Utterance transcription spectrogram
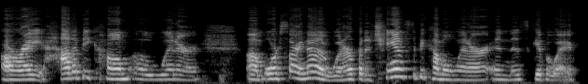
All right, how to become a winner, um, or sorry, not a winner, but a chance to become a winner in this giveaway.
